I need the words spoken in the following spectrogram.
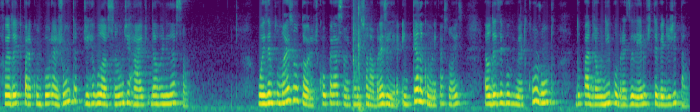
foi eleito para compor a Junta de Regulação de Rádio da organização. O exemplo mais notório de cooperação internacional brasileira em telecomunicações é o desenvolvimento conjunto do padrão NIPO brasileiro de TV digital,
